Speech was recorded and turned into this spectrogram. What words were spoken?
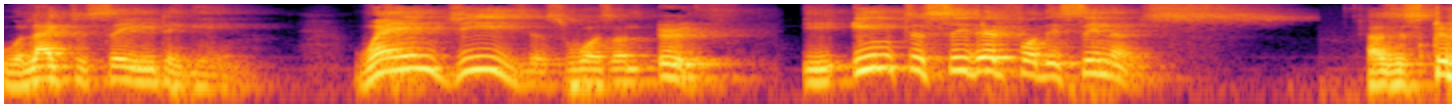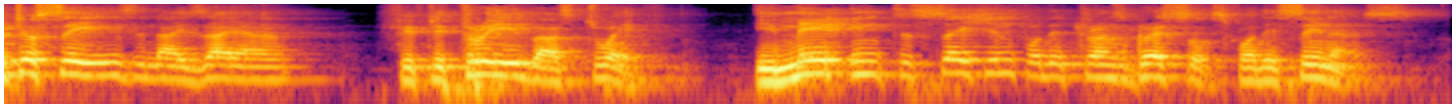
would like to say it again. When Jesus was on earth, he interceded for the sinners. As the scripture says in Isaiah 53, verse 12, he made intercession for the transgressors, for the sinners.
